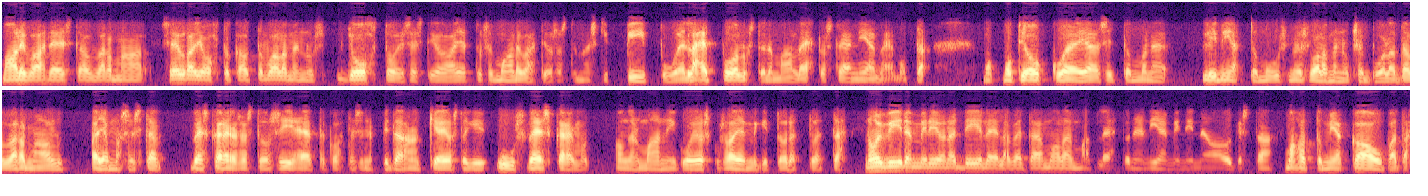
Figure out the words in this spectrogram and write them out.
maalivahdeista on varmaan seurajohto kautta valmennusjohtoisesti on ajettu se maalivahtiosasto myöskin piippuun. En lähde puolustelemaan Lehtosta ja Niemeä, mutta, mutta, mutta joukkue ja sitten tuommoinen linjattomuus myös valmennuksen puolelta on varmaan ollut ajamassa sitä veskariosastoa siihen, että kohta sinne pitää hankkia jostakin uusi veskari, mutta ongelma on, niin kuin on joskus aiemminkin todettu, että noin viiden miljoonan diileillä vetää molemmat Lehtonen ja Niemi, niin ne on oikeastaan mahdottomia kaupata.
